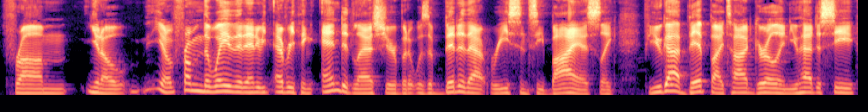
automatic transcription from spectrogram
from you know you know from the way that everything ended last year but it was a bit of that recency bias. Like if you got bit by Todd Gurley and you had to see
